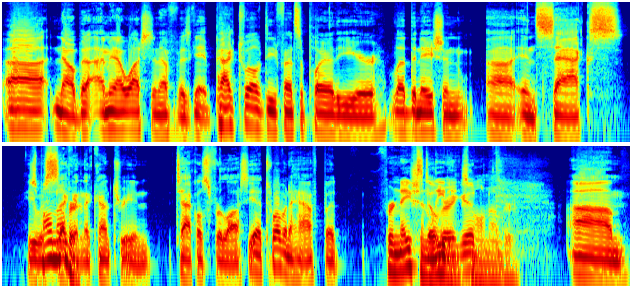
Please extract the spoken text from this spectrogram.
Uh, no, but I mean, I watched enough of his game. Pac-12 Defensive Player of the Year, led the nation uh, in sacks. He Small was second number. in the country in tackles for loss. Yeah, 12 and a half, but For nation Still very leading good. small number. Um,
